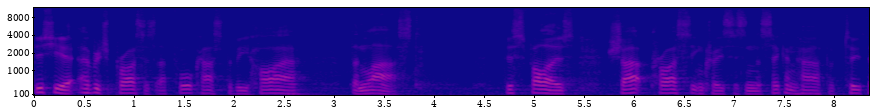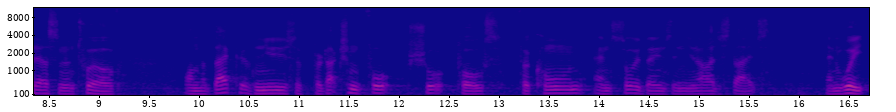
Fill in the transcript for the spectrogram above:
This year, average prices are forecast to be higher than last. This follows sharp price increases in the second half of 2012 on the back of news of production shortfalls for corn and soybeans in the United States and wheat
